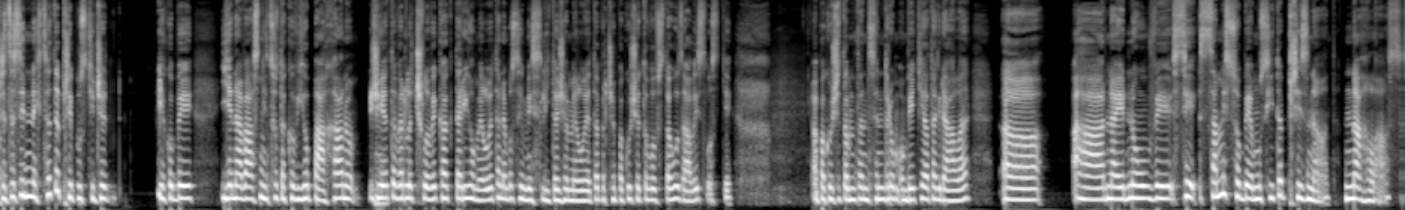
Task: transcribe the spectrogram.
Přece si nechcete připustit, že jakoby je na vás něco takového pácháno. Žijete vedle člověka, který ho milujete, nebo si myslíte, že milujete, protože pak už je to vo vztahu závislosti a pak už je tam ten syndrom oběti a tak dále. Uh, a najednou vy si sami sobě musíte přiznat nahlas,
